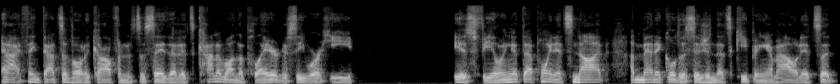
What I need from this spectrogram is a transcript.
and I think that's a vote of confidence to say that it's kind of on the player to see where he is feeling at that point. It's not a medical decision that's keeping him out. It's a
